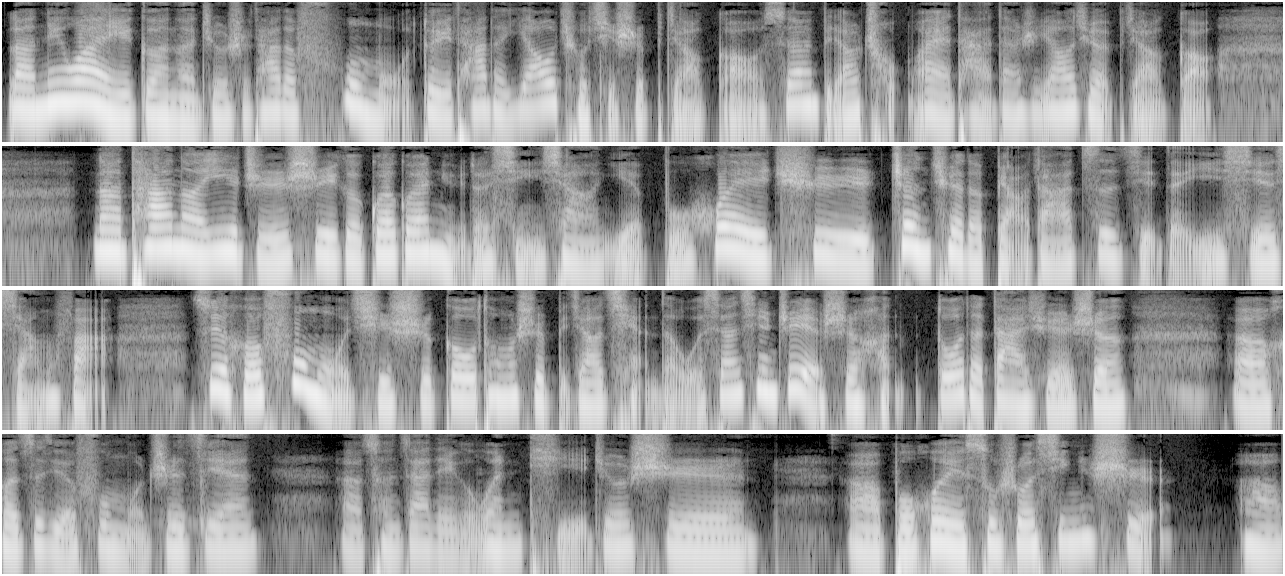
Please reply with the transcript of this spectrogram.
那另外一个呢，就是她的父母对她的要求其实比较高，虽然比较宠爱她，但是要求也比较高。那她呢，一直是一个乖乖女的形象，也不会去正确的表达自己的一些想法，所以和父母其实沟通是比较浅的。我相信这也是很多的大学生，呃，和自己的父母之间，呃，存在的一个问题，就是啊，不会诉说心事啊，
